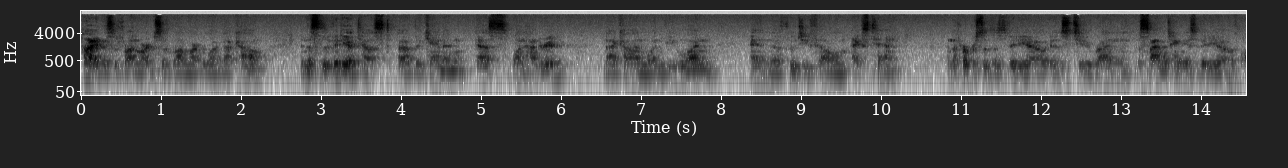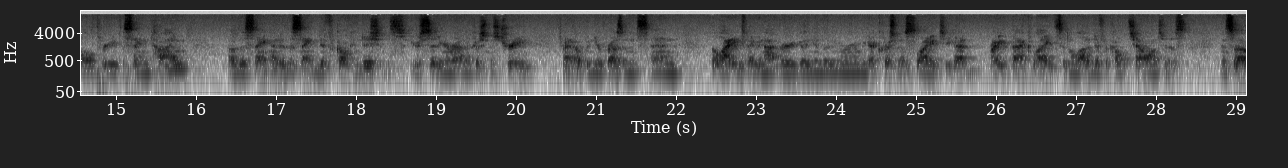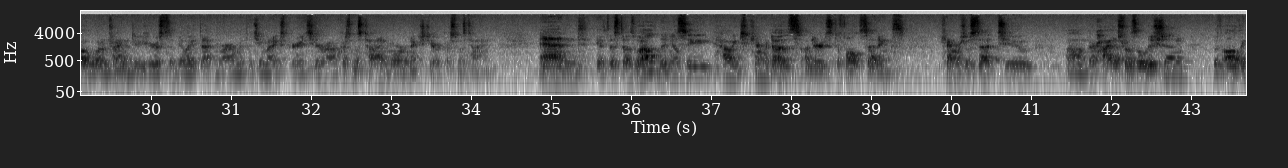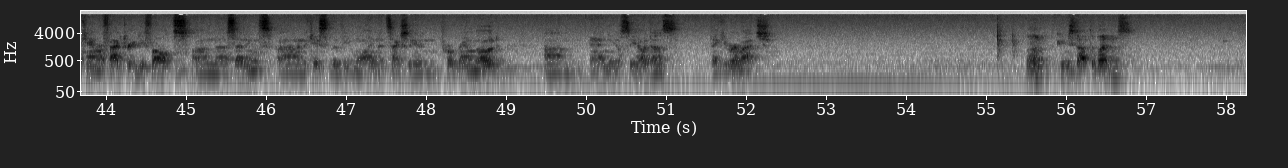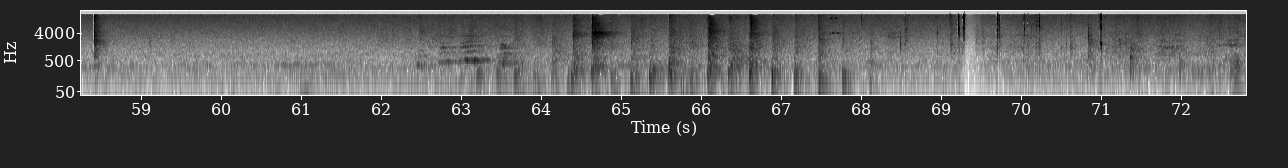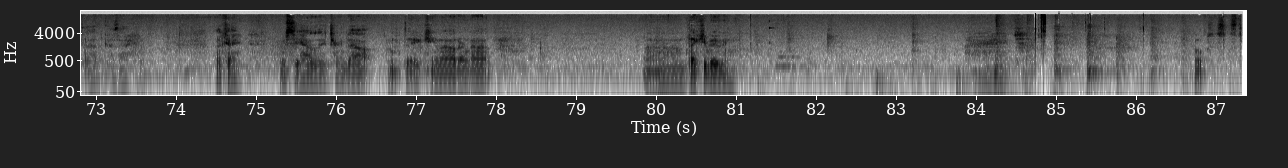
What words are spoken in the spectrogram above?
Hi, this is Ron Martinsen of ronmartinblog.com and this is a video test of the Canon S100, Nikon 1V1, and the Fujifilm X10. And the purpose of this video is to run the simultaneous video of all three at the same time of the same, under the same difficult conditions. You're sitting around the Christmas tree trying to open your presents and the lighting's maybe not very good in your living room. You got Christmas lights, you got bright backlights and a lot of difficult challenges. And so what I'm trying to do here is simulate that environment that you might experience here around Christmas time or next year at Christmas time. And if this does well, then you'll see how each camera does under its default settings. Cameras are set to um, their highest resolution with all the camera factory defaults on the settings. Uh, in the case of the V1, it's actually in program mode. Um, and you'll see how it does. Thank you very much. Moon, can you stop the buttons? edit that because I. Okay, we see how they turned out. If they came out or not. Um, thank you, baby. All right. Oops.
